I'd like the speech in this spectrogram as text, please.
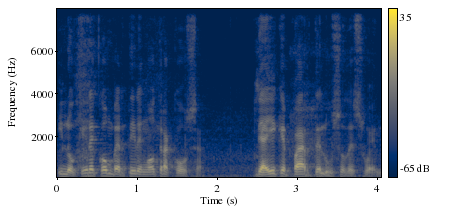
y lo quiere convertir en otra cosa, de ahí que parte el uso de suelo.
